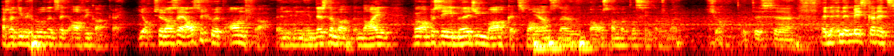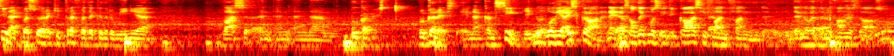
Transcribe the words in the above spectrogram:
as wat jy byvoorbeeld in Suid-Afrika kry. Ja. So daar's 'n helse groot aanvraag en en en dis nou maar in daai amper sê emerging markets waar Ja. ons nou waar ons gaan winkelsenters bou. Sjoe, dit is uh en en 'n mens kan dit sien. Ek was so rukkie terug wat ek in Roemenië was in in in ehm um, Boekarest. Boekarest en ek kan sien, jy wil die yskrane, nee, dis altyd mos 'n indikasie van van uh, dinge wat aan die gang is daarso.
